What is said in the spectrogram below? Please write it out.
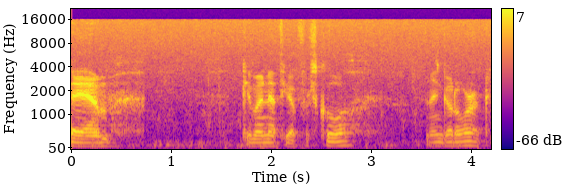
a.m. Get my nephew up for school, and then go to work.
